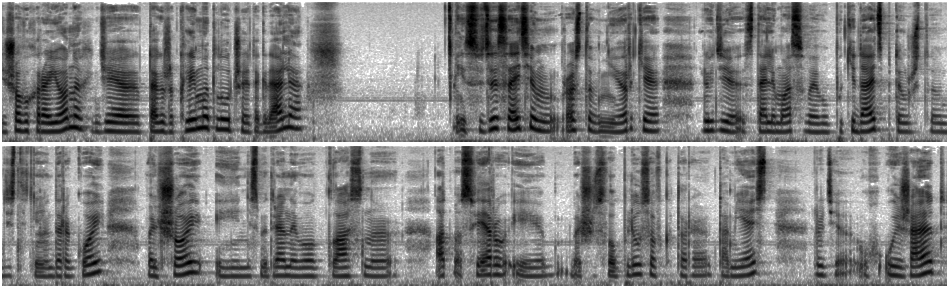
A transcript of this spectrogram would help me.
дешевых районах, где также климат лучше и так далее. И в связи с этим просто в Нью-Йорке люди стали массово его покидать, потому что он действительно дорогой, большой, и несмотря на его классную атмосферу и большинство плюсов, которые там есть, люди уезжают,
